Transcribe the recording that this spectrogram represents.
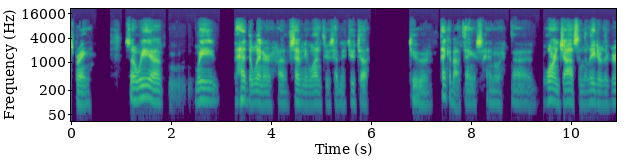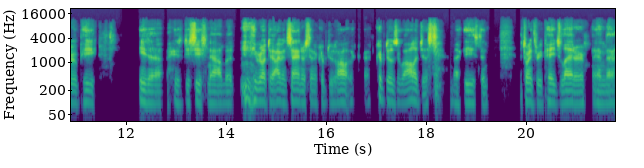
spring. So we, uh, we had the winter of 71 through 72 to to think about things. And uh, Warren Johnson, the leader of the group, he he's uh, he's deceased now, but he wrote to Ivan Sanderson, a cryptozoologist back east, and a 23 page letter. And uh,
